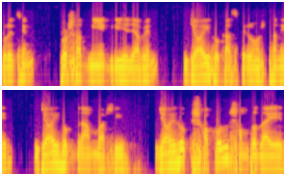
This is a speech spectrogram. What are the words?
করেছেন, প্রসাদ নিয়ে গৃহে যাবেন। জয় হোক আজকের অনুষ্ঠানের, জয় হোক গ্রামবাসীর, জয় হোক সকল সম্প্রদায়ের,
